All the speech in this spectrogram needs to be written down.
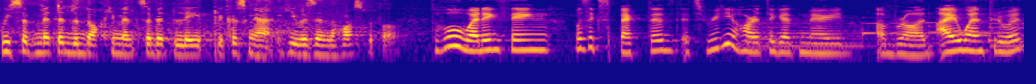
we submitted the documents a bit late because nga, he was in the hospital. The whole wedding thing was expected. It's really hard to get married abroad. I went through it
